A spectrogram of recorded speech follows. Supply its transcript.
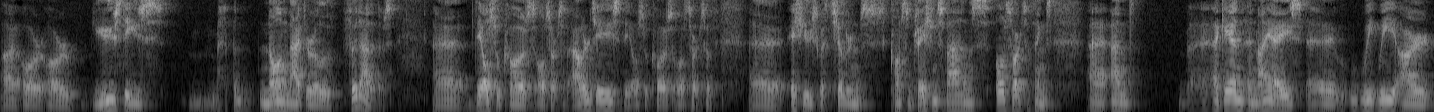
uh, or or use these non-natural food additives. Uh, they also cause all sorts of allergies. They also cause all sorts of uh, issues with children's concentration spans, all sorts of things. Uh, and uh, again, in my eyes, uh, we, we are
